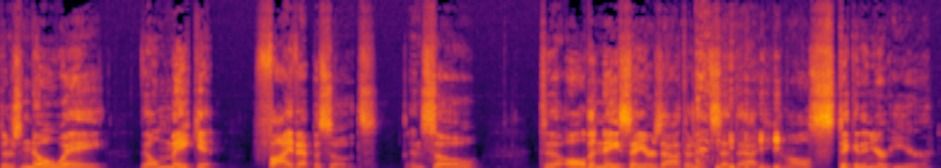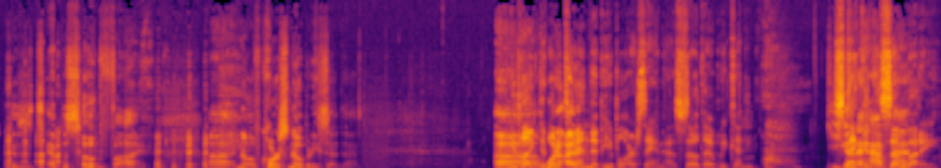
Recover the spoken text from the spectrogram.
there's no way they'll make it five episodes. And so, to all the naysayers out there that said that, you can all stick it in your ear because it's episode five. Uh, no, of course, nobody said that. You'd like to what I- pretend that people are saying that so that we can You stick got it to have to that- somebody.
